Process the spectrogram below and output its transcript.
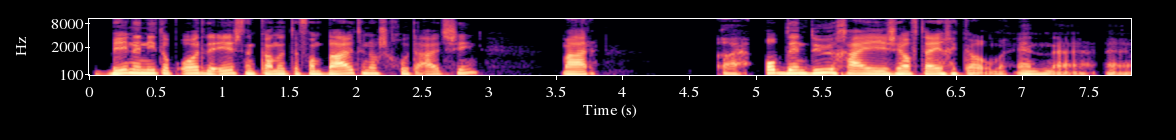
binnen niet op orde is, dan kan het er van buiten nog zo goed uitzien. Maar uh, op den duur ga je jezelf tegenkomen en uh, uh,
